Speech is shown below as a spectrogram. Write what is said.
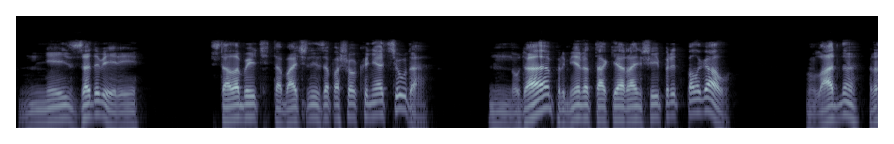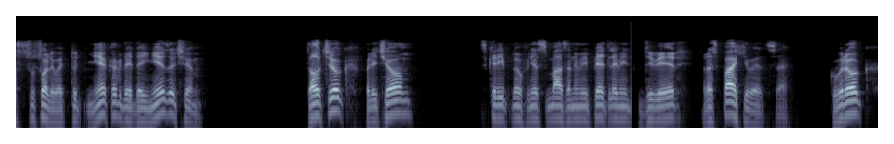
Не из-за двери. Стало быть, табачный запашок не отсюда. Ну да, примерно так я раньше и предполагал. Ладно, рассусоливать тут некогда, да и незачем. Толчок, причем, скрипнув несмазанными петлями, дверь распахивается. Кувырок,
